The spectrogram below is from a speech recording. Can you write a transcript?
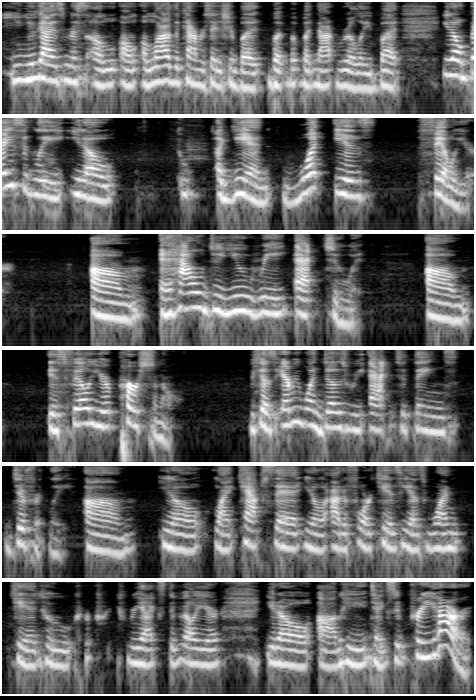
you guys miss a, a, a, lot of the conversation, but but but but not really. But you know, basically, you know, again, what is failure, um, and how do you react to it? Um, is failure personal? Because everyone does react to things differently. Um, you know, like Cap said, you know, out of four kids, he has one kid who reacts to failure, you know, um, he takes it pretty hard.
